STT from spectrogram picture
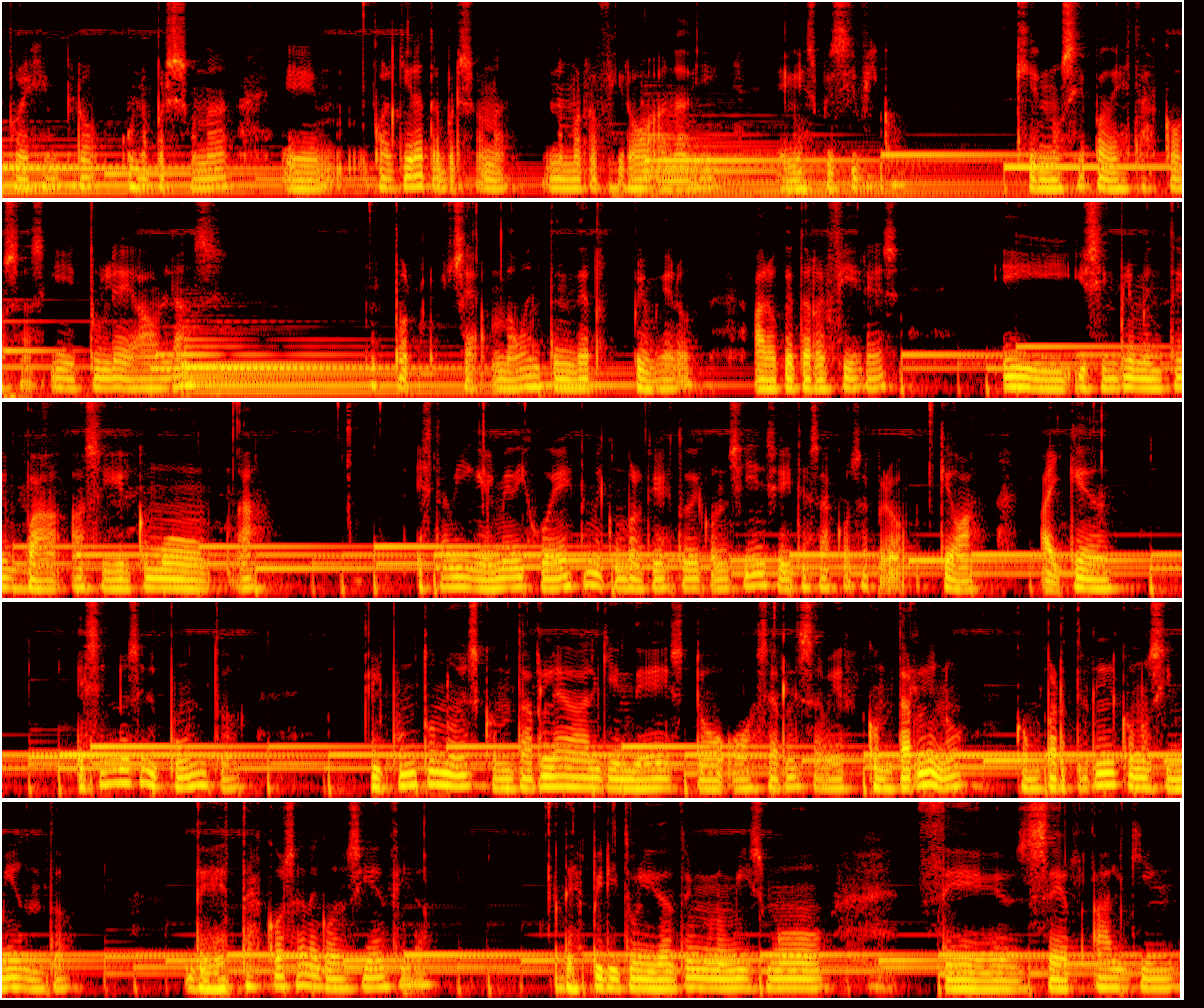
Por ejemplo, una persona, eh, cualquier otra persona no me refiero a nadie en específico que no sepa de estas cosas y tú le hablas, o sea, no va a entender primero a lo que te refieres y, simplemente va a seguir como, ah, está bien, él me dijo esto, me compartió esto de conciencia y todas esas cosas, pero ¿qué va? Ahí quedan. Ese no es el punto. El punto no es contarle a alguien de esto o hacerle saber, contarle no, compartirle el conocimiento de estas cosas de conciencia, de espiritualidad en uno mismo, de ser alguien,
